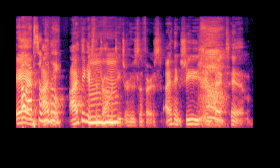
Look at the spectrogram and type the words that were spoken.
Oh, and oh, absolutely. I, I think it's mm-hmm. the drama mm-hmm. teacher who's the first. I think she infects him.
